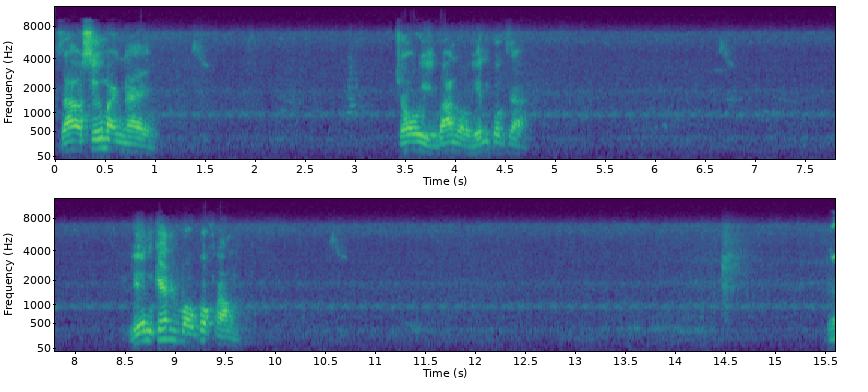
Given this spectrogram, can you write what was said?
giao sứ mệnh này cho ủy ban bảo hiến quốc gia. Liên kết với bộ quốc phòng. Để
